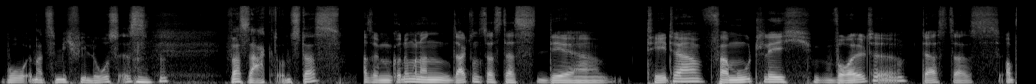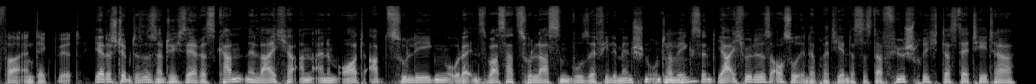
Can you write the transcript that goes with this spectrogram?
wo immer ziemlich viel los ist. Mhm. Was sagt uns das? Also im Grunde genommen sagt uns das, dass der Täter vermutlich wollte, dass das Opfer entdeckt wird. Ja, das stimmt. Das ist natürlich sehr riskant, eine Leiche an einem Ort abzulegen oder ins Wasser zu lassen, wo sehr viele Menschen unterwegs mhm. sind. Ja, ich würde das auch so interpretieren, dass es dafür spricht, dass der Täter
